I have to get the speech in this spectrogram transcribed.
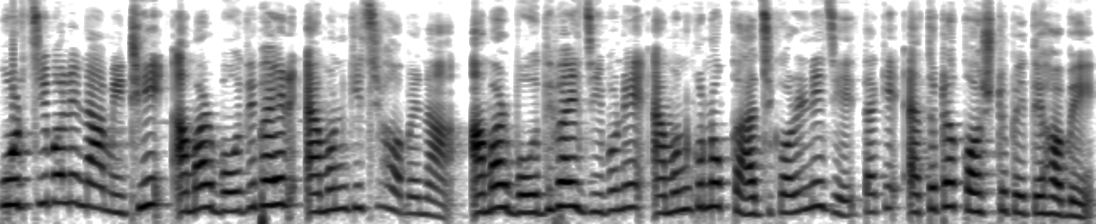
কুর্চি বলে, না মিঠি, আমার বৌদি ভাইয়ের এমন কিছু হবে না। আমার বৌদি ভাই জীবনে এমন কোনো কাজ করেনি যে তাকে এতটা কষ্ট পেতে হবে।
